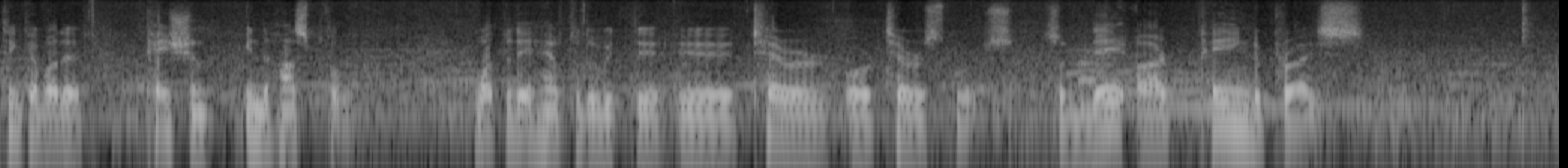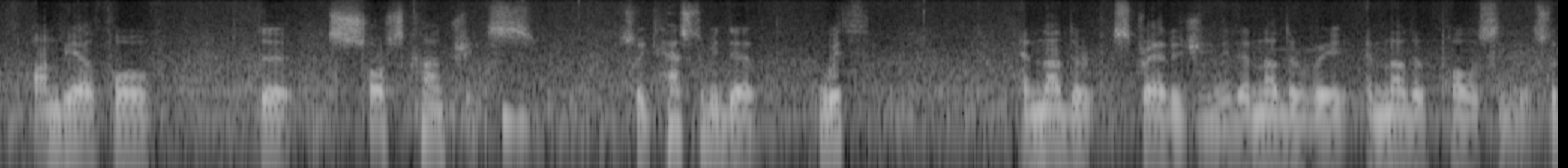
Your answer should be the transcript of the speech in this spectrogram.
think about a patient in the hospital. what do they have to do with the uh, terror or terrorist groups? So they are paying the price on behalf of the source countries. Mm-hmm. So it has to be dealt with another strategy indeed, another way, another policy indeed. So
